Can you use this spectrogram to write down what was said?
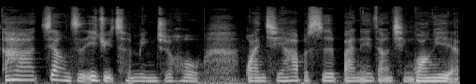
他这样子一举成名之后，晚期他不是摆那张青光眼，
